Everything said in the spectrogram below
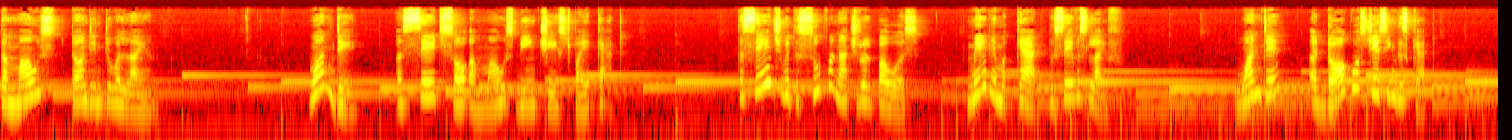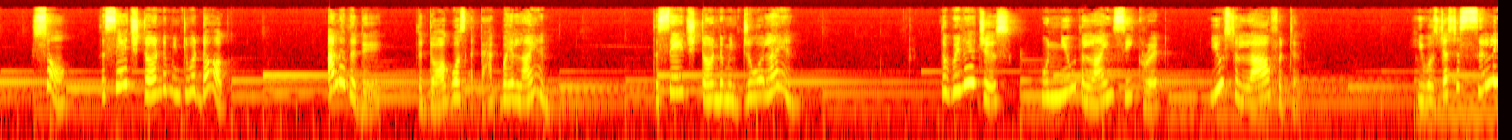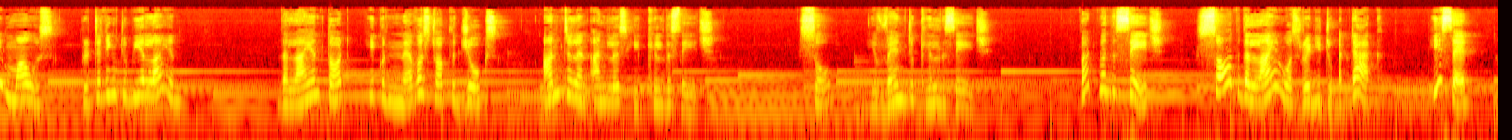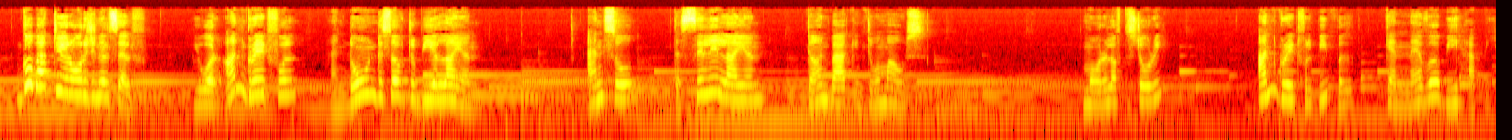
the mouse turned into a lion. One day, a sage saw a mouse being chased by a cat. The sage, with his supernatural powers, made him a cat to save his life. One day, a dog was chasing this cat. So, the sage turned him into a dog. Another day, the dog was attacked by a lion. The sage turned him into a lion. The villagers who knew the lion's secret used to laugh at him. He was just a silly mouse pretending to be a lion. The lion thought he could never stop the jokes until and unless he killed the sage. So he went to kill the sage. But when the sage saw that the lion was ready to attack, he said, Go back to your original self. You are ungrateful and don't deserve to be a lion. And so the silly lion turned back into a mouse. Moral of the story Ungrateful people can never be happy.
